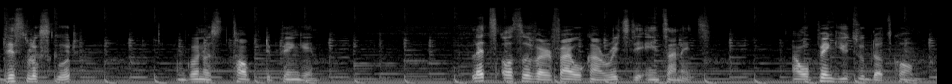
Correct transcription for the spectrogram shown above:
This looks good. I'm going to stop the pinging. Let's also verify we can reach the internet. I will ping youtube.com.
